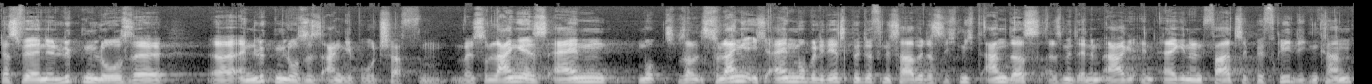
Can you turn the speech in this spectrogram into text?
dass wir eine lückenlose, äh, ein lückenloses Angebot schaffen. Weil solange, es ein, solange ich ein Mobilitätsbedürfnis habe, das ich nicht anders als mit einem eigenen Fahrzeug befriedigen kann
